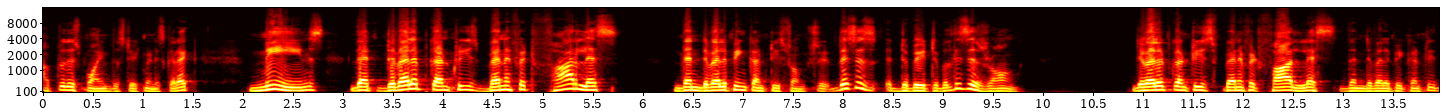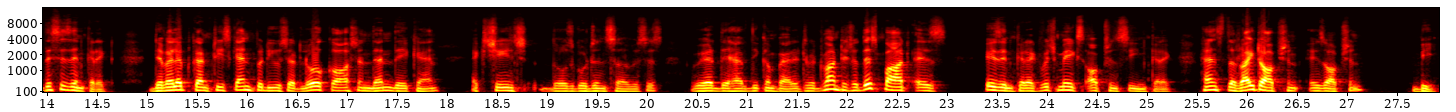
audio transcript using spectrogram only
up to this point the statement is correct, means that developed countries benefit far less than developing countries from trade. This is debatable. This is wrong. Developed countries benefit far less than developing countries. This is incorrect. Developed countries can produce at low cost and then they can exchange those goods and services where they have the comparative advantage. So this part is is incorrect, which makes option C incorrect. Hence, the right option is option B.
